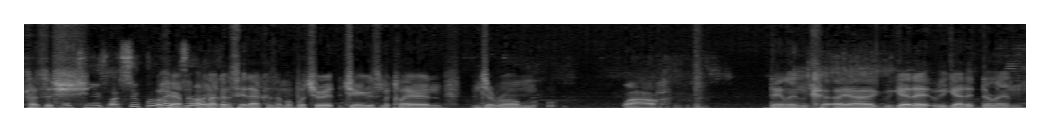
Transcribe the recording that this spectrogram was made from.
cause I need to use my super Okay, I'm, I'm not gonna say that because I'm gonna butcher it. James McLaren Jerome. Wow. Dylan, oh yeah, we get it, we get it, Dylan.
